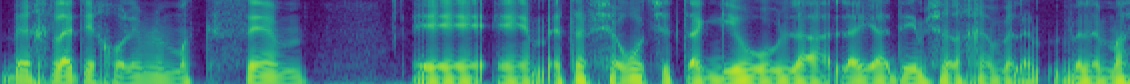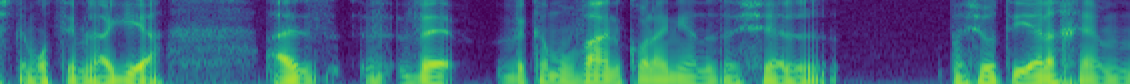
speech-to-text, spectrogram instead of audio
בהחלט יכולים למקסם את האפשרות שתגיעו ל, ליעדים שלכם ול, ולמה שאתם רוצים להגיע. אז, ו, ו, וכמובן, כל העניין הזה של פשוט יהיה לכם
